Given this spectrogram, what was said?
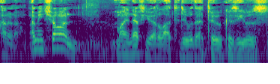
I don't know. I mean, Sean, my nephew, had a lot to do with that too because he was,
